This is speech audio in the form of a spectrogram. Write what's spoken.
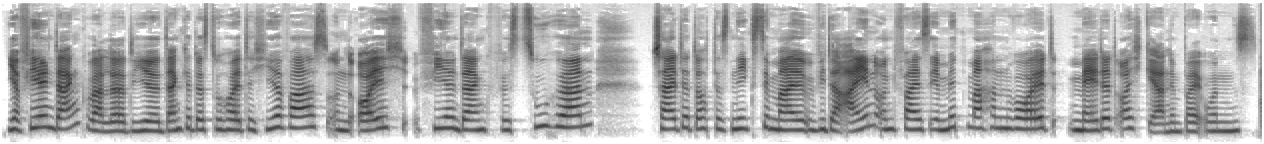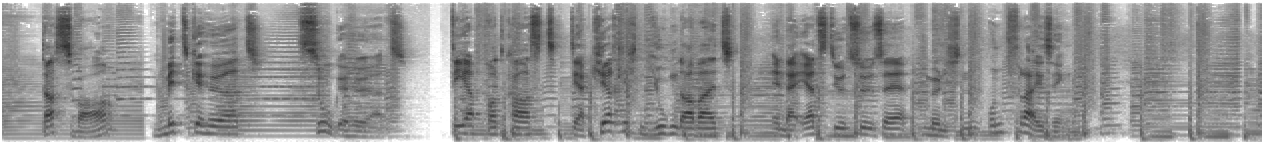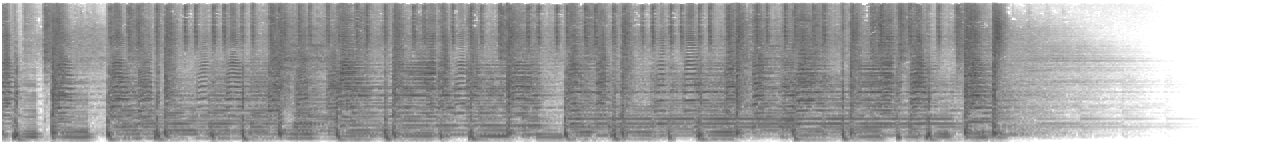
Ja, vielen Dank, Valerie. Danke, dass du heute hier warst und euch vielen Dank fürs Zuhören. Schaltet doch das nächste Mal wieder ein und falls ihr mitmachen wollt, meldet euch gerne bei uns. Das war Mitgehört, Zugehört. Der Podcast der kirchlichen Jugendarbeit in der Erzdiözese München und Freising.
